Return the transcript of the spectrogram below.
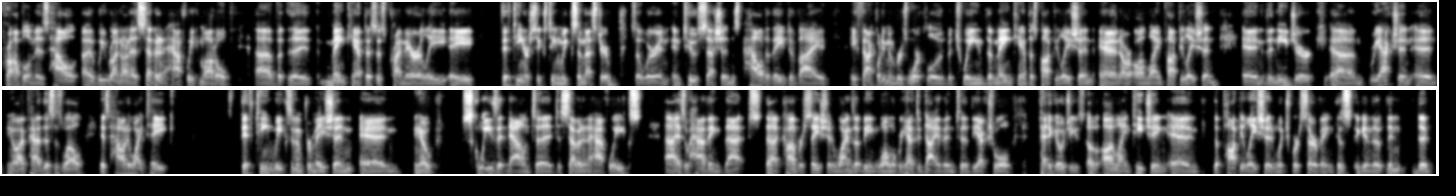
problem is how uh, we run on a seven and a half week model uh, but the main campus is primarily a 15 or 16 week semester. So we're in in two sessions. How do they divide a faculty member's workload between the main campus population and our online population. And the knee jerk um, reaction, and you know, I've had this as well, is how do I take 15 weeks of information and you know squeeze it down to to seven and a half weeks? Uh, and so having that uh, conversation winds up being one where we have to dive into the actual pedagogies of online teaching and the population which we're serving. Because again, the, the the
